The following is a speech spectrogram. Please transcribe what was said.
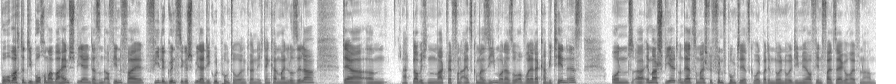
beobachtet die Bochumer bei Heimspielen. Da sind auf jeden Fall viele günstige Spieler, die gut Punkte holen können. Ich denke an meinen Losilla, der ähm, hat, glaube ich, einen Marktwert von 1,7 oder so, obwohl er der Kapitän ist und äh, immer spielt. Und der hat zum Beispiel fünf Punkte jetzt geholt bei dem 0-0, die mir auf jeden Fall sehr geholfen haben.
